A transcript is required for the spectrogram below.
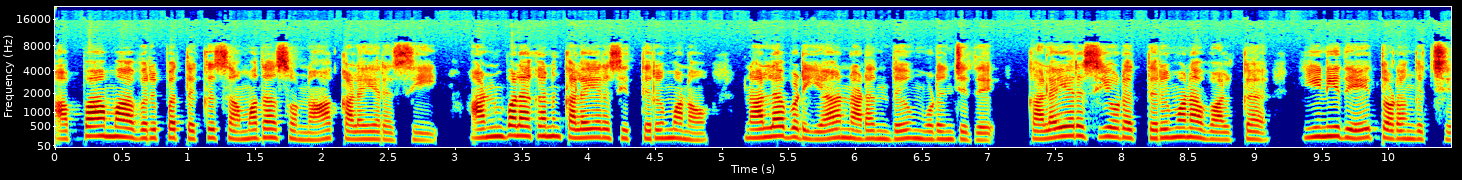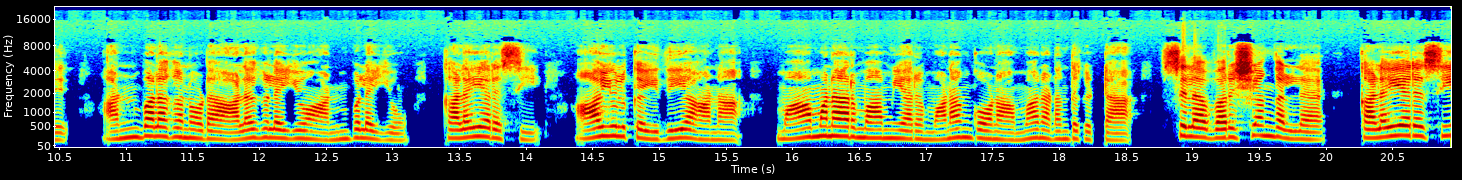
அப்பா அம்மா விருப்பத்துக்கு சம்மதம் சொன்னா கலையரசி. அன்பழகன் கலையரசி திருமணம் நல்லபடியா நடந்து முடிஞ்சுது. கலையரசியோட திருமண வாழ்க்கை இனிதே தொடங்குச்சு. அன்பழகனோட அழகுலையும் அன்புலையும் கலையரசி ஆயுள் கைதி ஆனா மாமனார் மாமியார் மனங்கோணாம நடந்துகிட்டா. சில வருஷங்கள்ல கலையரசி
